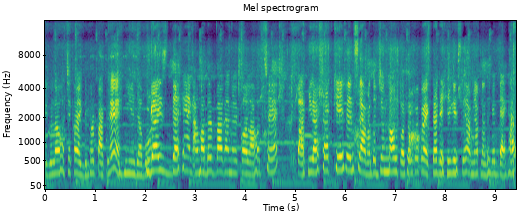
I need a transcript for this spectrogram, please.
এগুলো হচ্ছে কয়েকদিন পর পাকলে নিয়ে যাব। গাইস দেখেন, আমাদের বাগানের কলা হচ্ছে, পাখিরা সব খেয়ে ফেলছে, আমাদের জন্য অল্প স্বল্প কয়েকটা রেখে গেছে, আমি আপনাদেরকে দেখাই।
